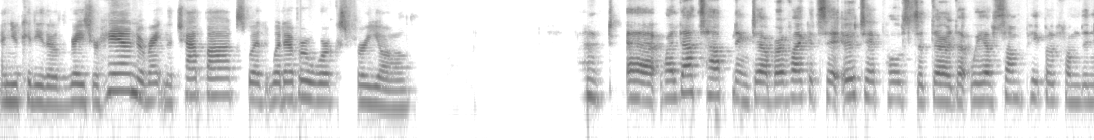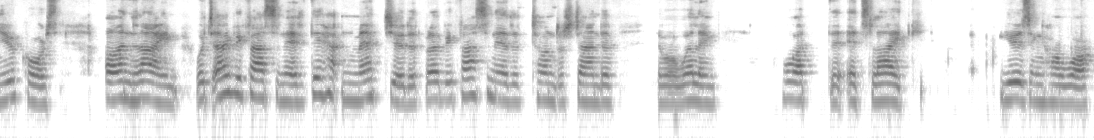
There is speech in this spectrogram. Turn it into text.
And you could either raise your hand or write in the chat box, what, whatever works for y'all. And uh, while that's happening, Deborah, if I could say, Ute posted there that we have some people from the new course online, which I'd be fascinated. They hadn't met Judith, but I'd be fascinated to understand if they were willing what the, it's like using her work,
